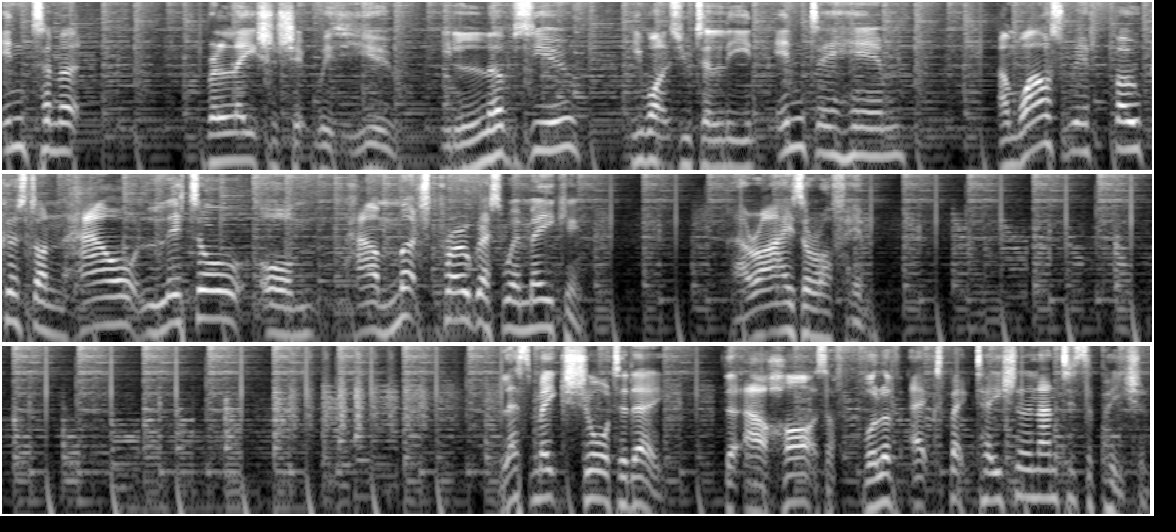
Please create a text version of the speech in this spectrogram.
intimate relationship with you. He loves you. He wants you to lean into Him. And whilst we're focused on how little or how much progress we're making, our eyes are off Him. Let's make sure today that our hearts are full of expectation and anticipation.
